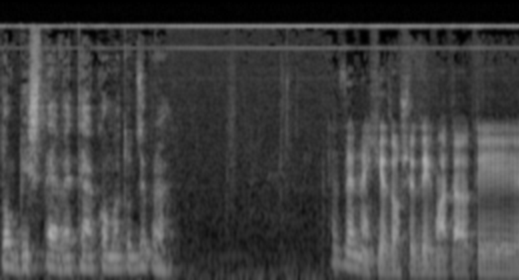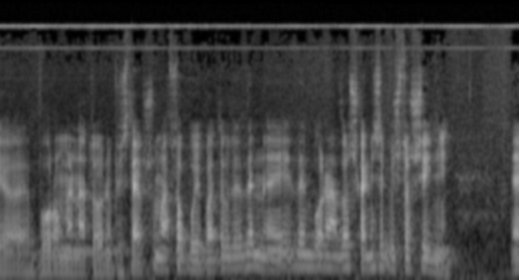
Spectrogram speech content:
Τον πιστεύετε ακόμα τον Τζίπρα; Δεν έχει δώσει δείγματα ότι ε, μπορούμε να τον πιστέψουμε. Αυτό που είπατε, ότι δεν, ε, δεν μπορεί να δώσει κανείς εμπιστοσύνη. Ε,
